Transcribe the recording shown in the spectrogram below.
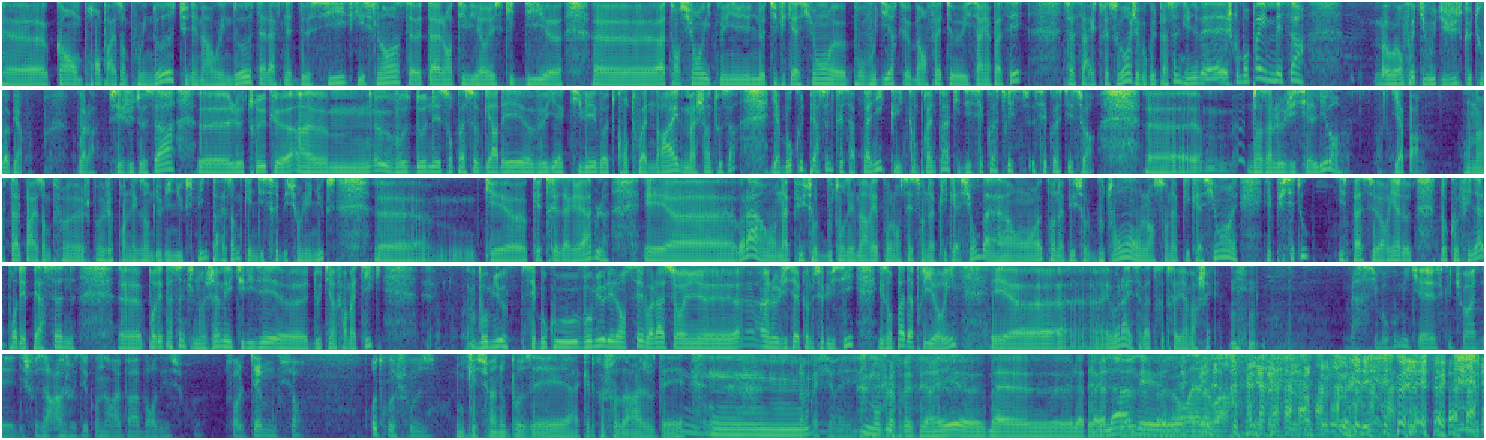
Euh, quand on prend par exemple Windows, tu démarres Windows, tu as la fenêtre de site qui se lance, tu as l'antivirus qui te dit euh, attention, il te met une, notification pour vous dire que bah, en fait il s'est rien passé. Ça, ça arrive très souvent. J'ai beaucoup de personnes qui me disent bah, je comprends pas, il me met ça. Bah, en fait, il vous dit juste que tout va bien. Voilà, c'est juste ça. Le truc, vos données sont pas sauvegardées, veuillez activer votre compte OneDrive, machin, tout ça. Il y a beaucoup de personnes que ça panique, qui comprennent pas, qui disent c'est quoi, cette hist- c'est quoi cette histoire? Euh, Dans un logiciel libre, il n'y a pas. On installe par exemple, euh, je vais prendre l'exemple de Linux Mint par exemple, qui est une distribution Linux euh, qui, est, euh, qui est très agréable. Et voilà, on appuie sur le bouton démarrer pour lancer son application. Bah, on, appuie sur le bouton, on lance son application et, puis c'est tout. Il se passe rien d'autre. Donc au final, pour des personnes, pour des personnes qui n'ont jamais utilisé d'outils informatiques, vaut mieux. C'est beaucoup, vaut mieux les lancer voilà sur un logiciel comme celui-ci. Ils n'ont pas d'a priori et, et voilà, et ça va très très bien marcher. Merci beaucoup, Mickaël. Est-ce que tu aurais des, des choses à rajouter qu'on n'aurait pas abordées sur, sur le thème ou sur autre chose? Une question à nous poser, à quelque chose à rajouter? Mmh, Ta préférée Mon plat préféré, euh, bah, euh, la Les paella, valseuses, mais euh, non, euh, rien à voir. Non.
